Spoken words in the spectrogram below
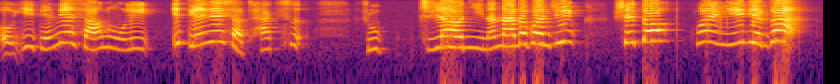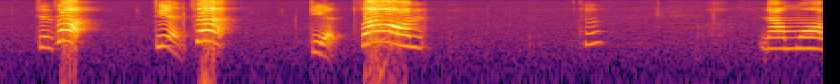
有一点点小努力，一点点小瑕疵，如只要你能拿到冠军，谁都为你点赞，点赞，点赞，点赞。哼那么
